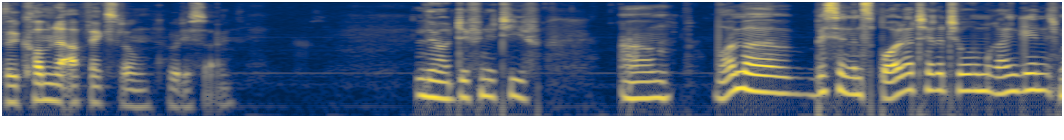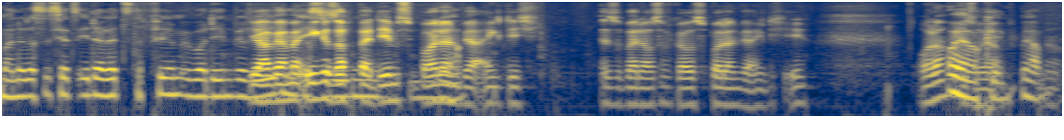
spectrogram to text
willkommene Abwechslung, würde ich sagen. Ja, definitiv. Ähm, wollen wir ein bisschen ins Spoiler-Territorium reingehen? Ich meine, das ist jetzt eh der letzte Film, über den wir ja, reden. Ja, wir haben ja eh gesagt, bei dem spoilern wir eigentlich, also bei der Hausaufgabe spoilern wir eigentlich eh. Oder? Oh ja, also, okay. Ja. Ja.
